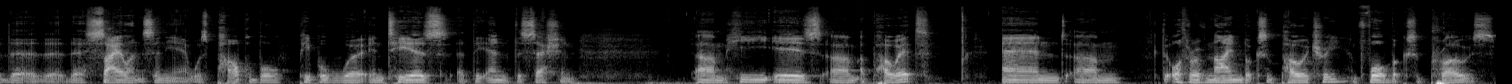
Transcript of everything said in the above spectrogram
the, the, silence in the air was palpable. People were in tears at the end of the session. Um, he is um, a poet and um, the author of nine books of poetry and four books of prose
